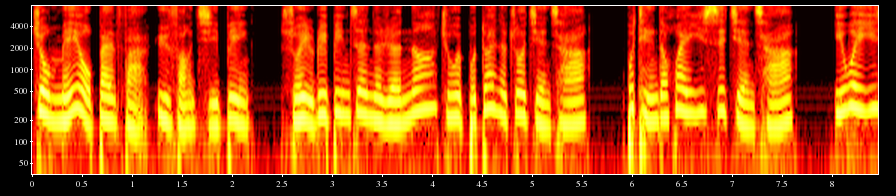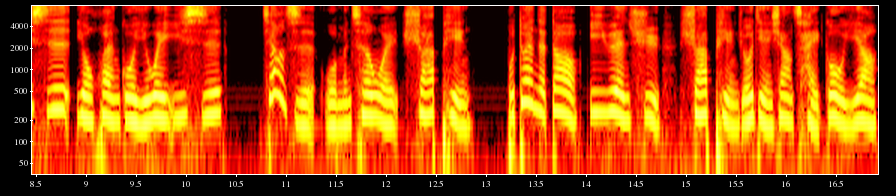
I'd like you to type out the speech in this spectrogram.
就没有办法预防疾病。所以，绿病症的人呢，就会不断的做检查，不停的换医师检查，一位医师又换过一位医师，这样子我们称为 shopping，不断的到医院去 shopping，有点像采购一样，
